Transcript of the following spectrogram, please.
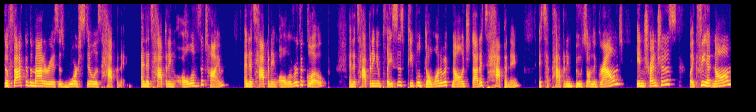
The fact of the matter is, is war still is happening and it's happening all of the time and it's happening all over the globe and it's happening in places people don't want to acknowledge that it's happening. It's happening boots on the ground in trenches like Vietnam.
